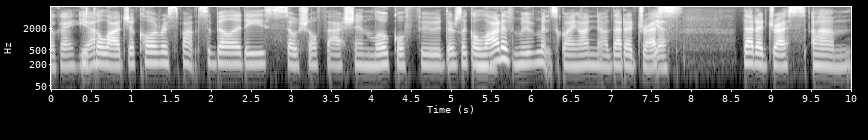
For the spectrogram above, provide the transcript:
okay. Yeah. ecological responsibilities, social fashion, local food. There's like a lot of movements going on now that address Yes. that address um,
